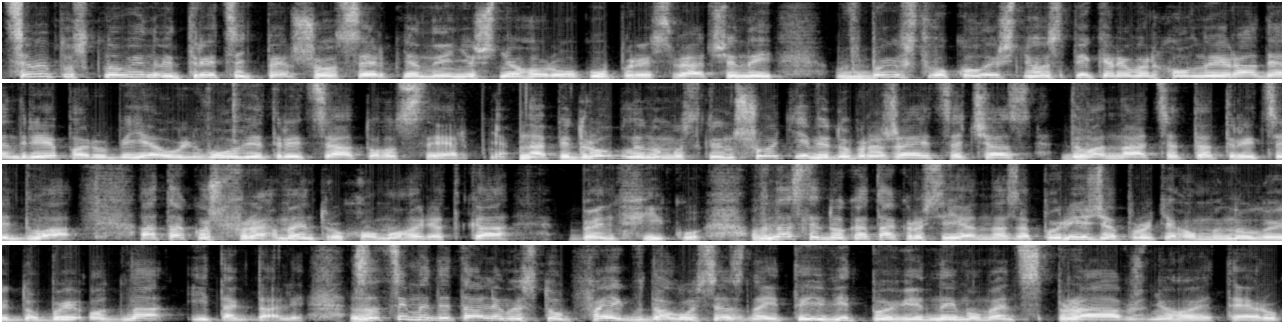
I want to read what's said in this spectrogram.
Це випуск новин від 31 серпня нинішнього року, присвячений вбивству колишнього спікера Верховної Ради Андрія Парубія у Львові 30 серпня. На підробленому скріншоті відображається час 12.32, а також фрагмент рухомого рядка Бенфіку. Внаслідок атак росіян на Запоріжжя протягом минулої доби одна і так далі. За цими деталями StopFake вдалося знайти відповідний момент справжнього етеру.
